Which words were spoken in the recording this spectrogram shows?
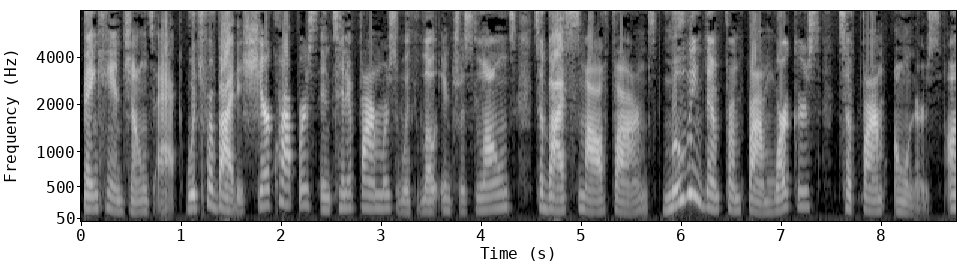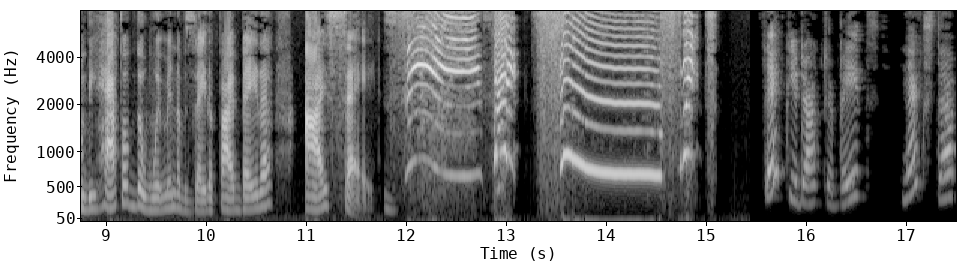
Bankhead Jones Act, which provided sharecroppers and tenant farmers with low interest loans to buy small farms, moving them from farm workers to farm owners. On behalf of the women of Zeta Phi Beta, I say, Z fight so sweet! Thank you, Dr. Bates. Next up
